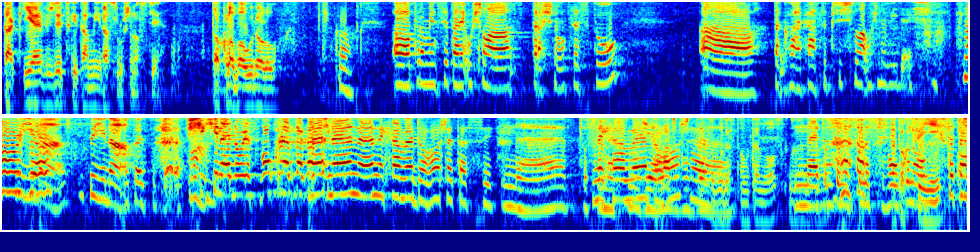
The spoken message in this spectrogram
tak je vždycky ta míra slušnosti. To klobouk dolů. Děkuji. A pro mě si tady ušla strašnou cestu a taková, jaká si přišla, už nevídeš. Jsi Bohužel. jiná, jsi jiná a to je super. Všichni najednou je svouknem, tak a Ne, všichni... ne, ne, necháme dohořet asi. Ne, to se Necháme nesmí dělat dohořet. vůbec. To Bude v tom ten vosk, ne? Ne, to se musíme A to chci svouknout. jíst. Jste tam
